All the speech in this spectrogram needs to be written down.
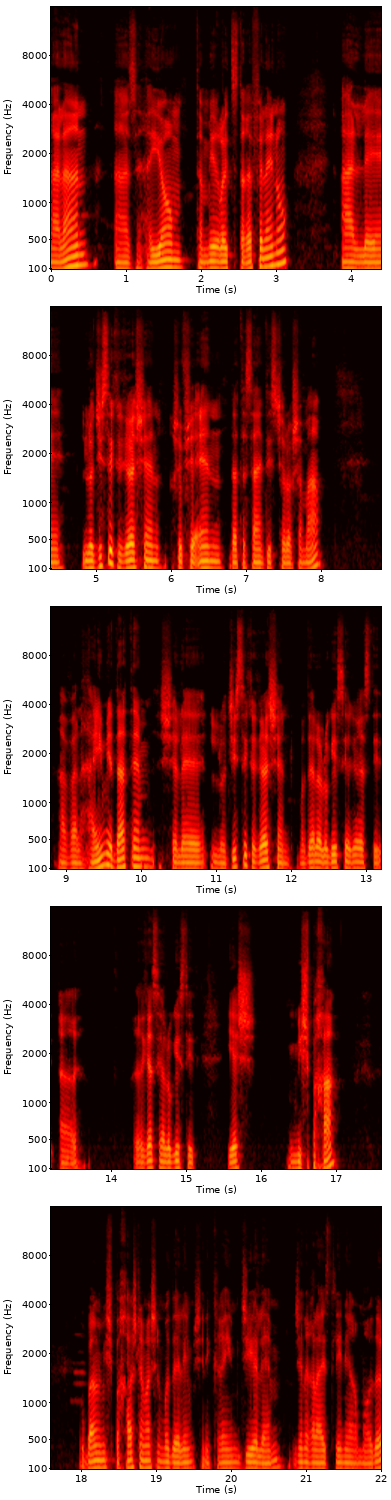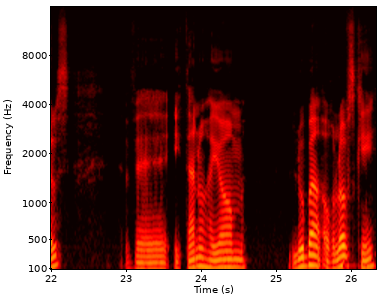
אהלן, אז היום תמיר לא הצטרף אלינו על logistic אה, regression, אני חושב שאין data scientist שלא שמע, אבל האם ידעתם שללוגיסטיק רגרשן, מודל הרגרסיה הלוגיסטית, יש משפחה? הוא בא ממשפחה שלמה של מודלים שנקראים GLM, Generalized Linear Models, ואיתנו היום לובה אורלובסקי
